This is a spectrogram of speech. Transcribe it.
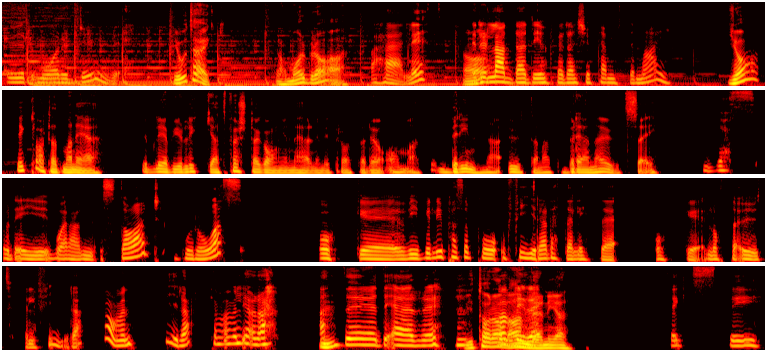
Hur mår du? Jo tack, jag mår bra. Vad härligt. Ja. Är du laddad inför den 25 maj? Ja, det är klart att man är. Det blev ju lyckat första gången här när vi pratade om att brinna utan att bränna ut sig. Yes, och det är ju våran stad, Borås. Och eh, vi vill ju passa på att fira detta lite och eh, lotta ut, eller fira, ja men fira kan man väl göra. Mm. Att eh, det är eh, Vi tar alla användningar. 66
